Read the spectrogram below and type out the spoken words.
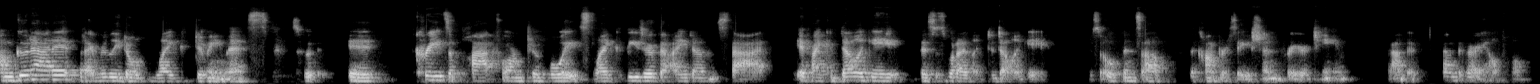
I'm good at it, but I really don't like doing this. So it creates a platform to voice, like, these are the items that if I can delegate, this is what I'd like to delegate. Just opens up the conversation for your team. Found it, found it very helpful.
